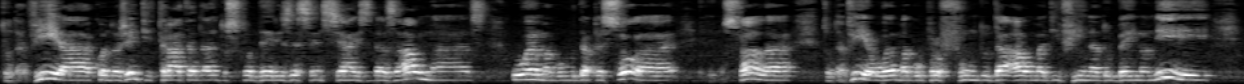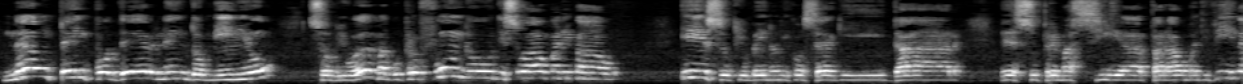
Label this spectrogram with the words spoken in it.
Todavia, quando a gente trata da, dos poderes essenciais das almas, o âmago da pessoa, ele nos fala, todavia, o âmago profundo da alma divina do Benoni não tem poder nem domínio sobre o âmago profundo de sua alma animal. Isso que o Benoni consegue dar supremacia para a alma divina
